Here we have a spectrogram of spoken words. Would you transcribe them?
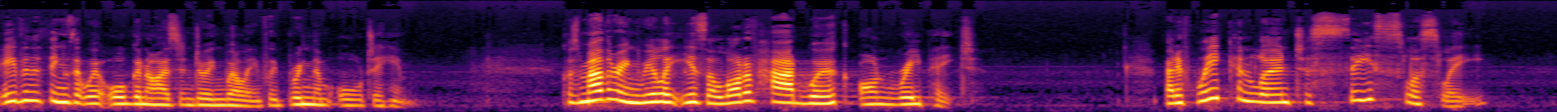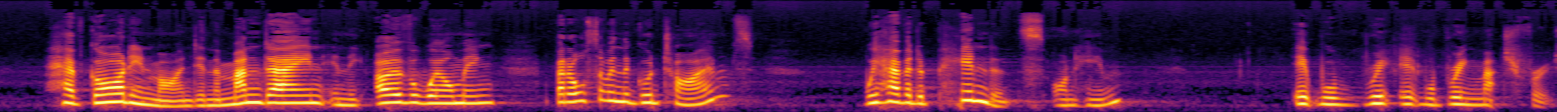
even the things that we're organised and doing well in, if we bring them all to Him. Because mothering really is a lot of hard work on repeat. But if we can learn to ceaselessly have God in mind in the mundane, in the overwhelming, but also in the good times, we have a dependence on Him, it will, it will bring much fruit.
